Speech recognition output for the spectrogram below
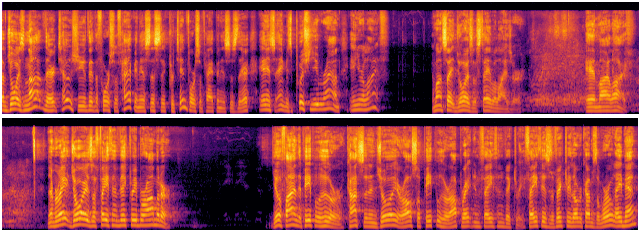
of joy is not there. It tells you that the force of happiness, this the pretend force of happiness is there, and it's, it's pushing you around in your life. Come on, say. Joy is a stabilizer in my life. Number eight, joy is a faith and victory barometer. You'll find that people who are constant in joy are also people who are operating in faith and victory. Faith is the victory that overcomes the world. Amen.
